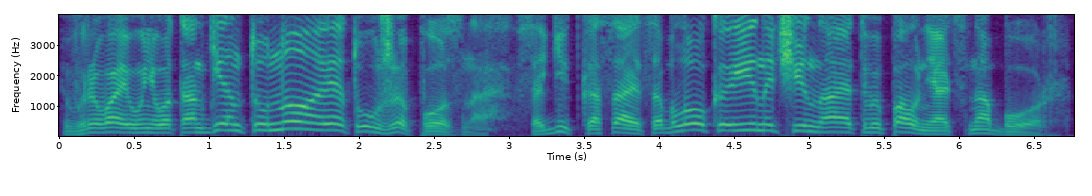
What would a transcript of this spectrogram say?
Врываю у него тангенту, но это уже поздно. Сагит касается блока и начинает выполнять набор.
